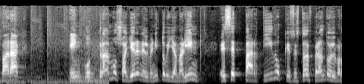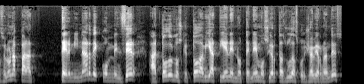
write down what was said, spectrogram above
Barak, ¿encontramos ayer en el Benito Villamarín ese partido que se estaba esperando del Barcelona para terminar de convencer a todos los que todavía tienen o tenemos ciertas dudas con Xavi Hernández?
